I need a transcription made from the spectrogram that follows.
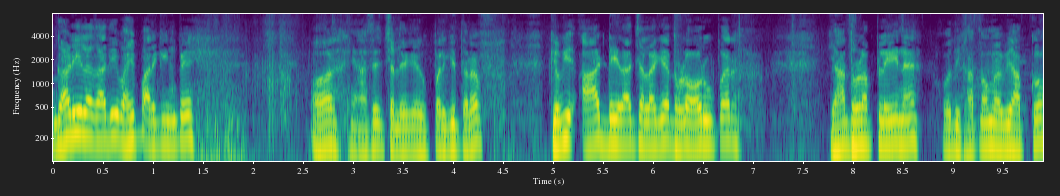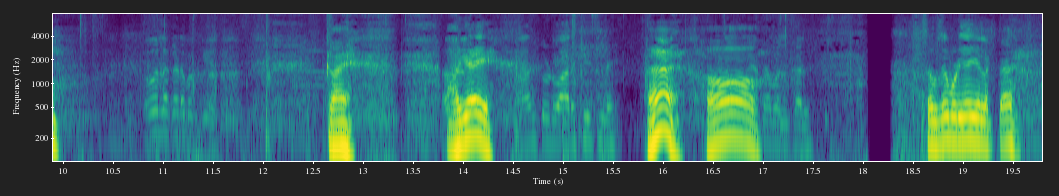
गाड़ी लगा दी भाई पार्किंग पे और यहाँ से चले गए ऊपर की तरफ़ क्योंकि आज डेरा चला गया थोड़ा और ऊपर। यहाँ थोड़ा प्लेन है वो दिखाता हूँ मैं अभी आपको। कहा है? आ गया ये? है हाँ सबसे बढ़िया ये लगता है।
